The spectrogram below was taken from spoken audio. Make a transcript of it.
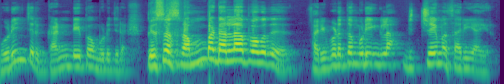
முடிஞ்சிரும். கண்டிப்பாக முடிஞ்சிடும் பிஸ்னஸ் ரொம்ப டல்லாக போகுது. சரிப்படுத்த முடியுங்களா? நிச்சயமாக சரியாயிரும்.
